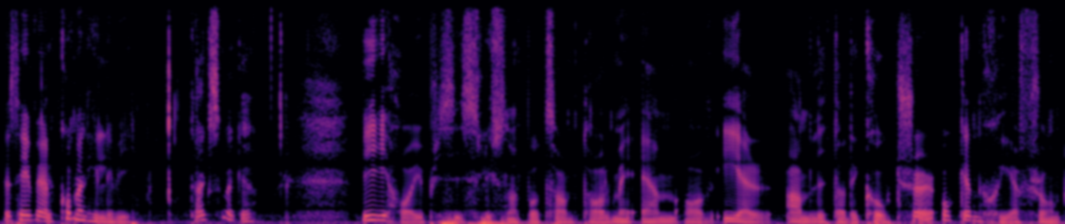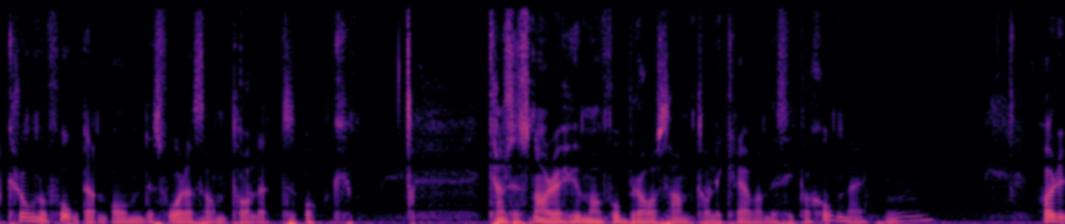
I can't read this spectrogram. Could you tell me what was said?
Jag säger välkommen Hillevi. Tack så mycket. Vi har ju precis lyssnat på ett samtal med en av er anlitade coacher och en chef från Kronofogden om det svåra samtalet och kanske snarare hur man får bra samtal i krävande situationer. Mm. Har,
